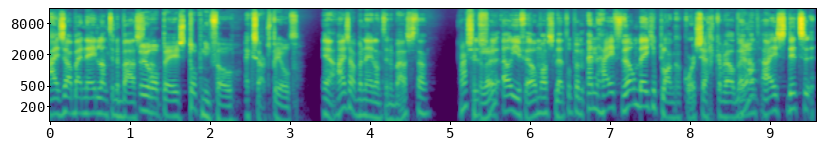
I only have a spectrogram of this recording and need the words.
Hij zou bij Nederland in de basis staan. Europees topniveau Exact. speelt. Ja, hij zou bij Nederland in de basis staan. Hartstikke Dus leuk. uh, Eljif Elmas, let op hem. En hij heeft wel een beetje plankenkort, zeg ik er wel bij. Ja? Want hij is, dit,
